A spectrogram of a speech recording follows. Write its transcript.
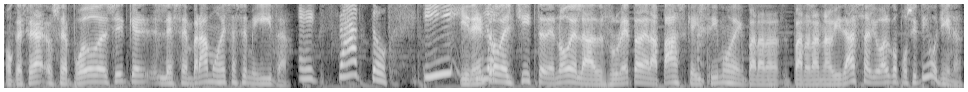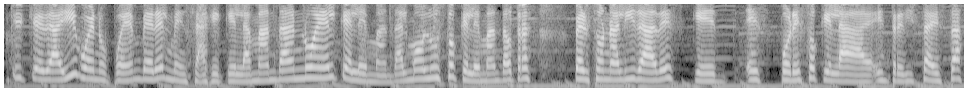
aunque sea, o sea, puedo decir que le sembramos esa semillita. Exacto. Y, Y dentro del chiste de no de la ruleta de la paz que hicimos en- para, para la Navidad salió algo positivo, Gina. Y que de ahí, bueno, pueden ver el mensaje que la manda Noel, que le manda al Molusco, que le manda a otras personalidades, que es por eso que la entrevista esta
